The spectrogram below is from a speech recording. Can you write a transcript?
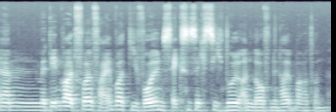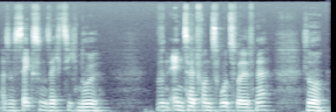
Ähm, mit denen war halt vorher vereinbart, die wollen 66-0 anlaufen, den Halbmarathon. Also 66-0. Endzeit von 2.12, ne? So,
